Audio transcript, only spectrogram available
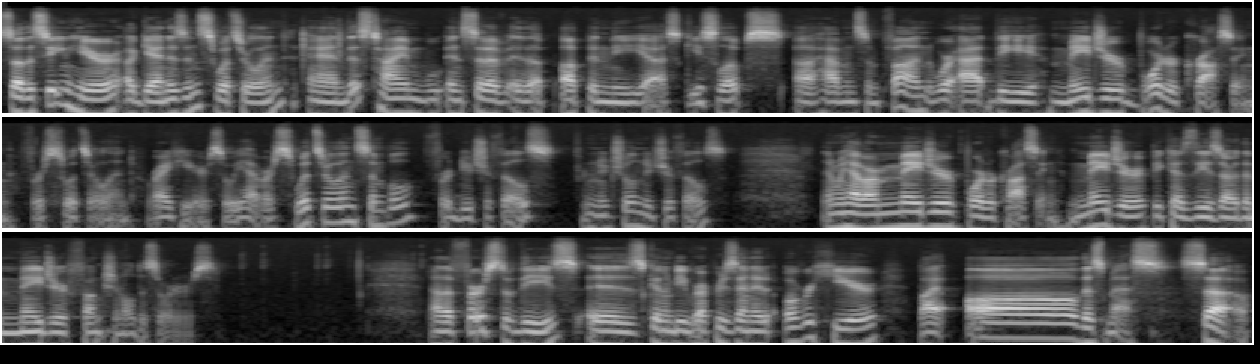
So the scene here again is in Switzerland, and this time instead of up in the uh, ski slopes uh, having some fun, we're at the major border crossing for Switzerland right here. So we have our Switzerland symbol for neutrophils, for neutral neutrophils, and we have our major border crossing. Major because these are the major functional disorders. Now the first of these is going to be represented over here by all this mess. So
